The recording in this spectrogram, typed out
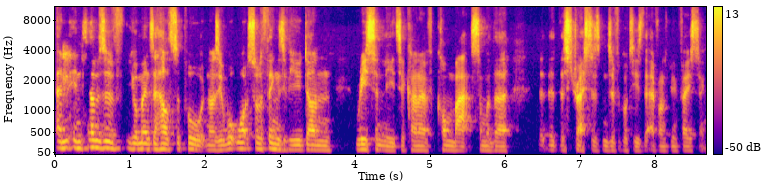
And in terms of your mental health support, Nazia, what, what sort of things have you done recently to kind of combat some of the, the, the stresses and difficulties that everyone's been facing?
